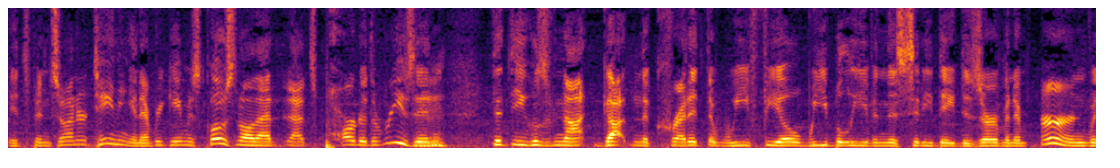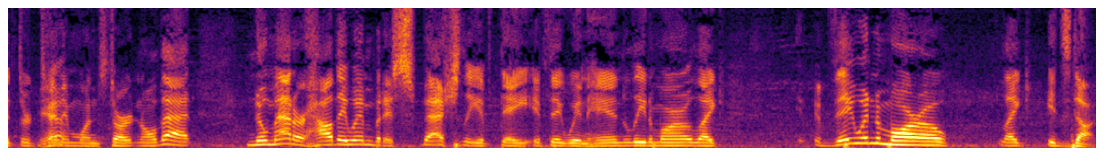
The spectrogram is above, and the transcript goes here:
it's been so entertaining, and every game is close, and all that. That's part of the reason Mm-hmm. that the Eagles have not gotten the credit that we feel we believe in this city they deserve and have earned with their ten Yeah. and one start and all that. No matter how they win, but especially if they if they win handily tomorrow, like if they win tomorrow, like it's done.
